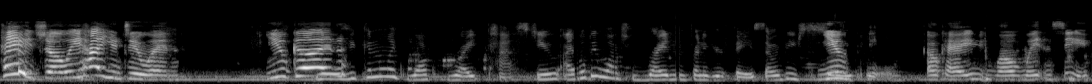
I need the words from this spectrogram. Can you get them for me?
Hey Joey, how you doing? You good? is he gonna like walk right past you? I hope he walks right in front of your face. That would be so You- cool. Okay, well wait and see.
